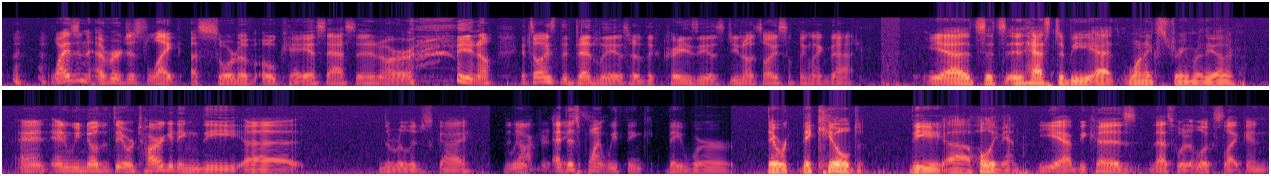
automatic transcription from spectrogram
why isn't ever just like a sort of okay assassin, or you know, it's always the deadliest or the craziest. You know, it's always something like that. Yeah, it's it's it has to be at one extreme or the other. And and we know that they were targeting the uh, the religious guy. The We- doctor at this point, we think they were they were they killed the uh, holy man. Yeah, because that's what it looks like, and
